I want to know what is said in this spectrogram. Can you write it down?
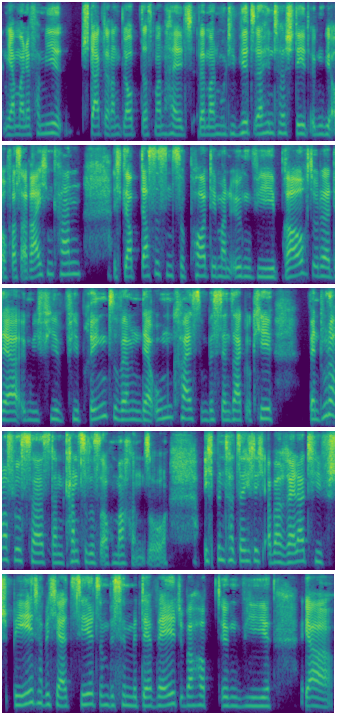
ja meine Familie stark daran glaubt, dass man halt, wenn man motiviert dahinter steht, irgendwie auch was erreichen kann. Ich glaube, das ist ein Support, den man irgendwie braucht oder der irgendwie viel viel bringt, so wenn der Umkreis so ein bisschen sagt, okay, wenn du darauf Lust hast, dann kannst du das auch machen. So. Ich bin tatsächlich aber relativ spät, habe ich ja erzählt, so ein bisschen mit der Welt überhaupt irgendwie, ja,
